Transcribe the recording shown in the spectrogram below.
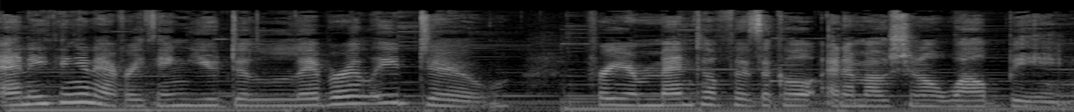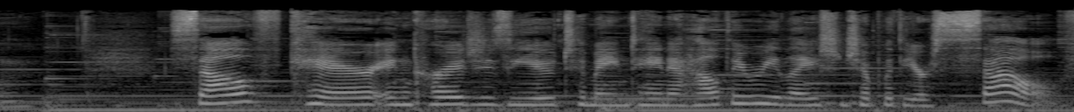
anything and everything you deliberately do for your mental, physical, and emotional well being. Self care encourages you to maintain a healthy relationship with yourself.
